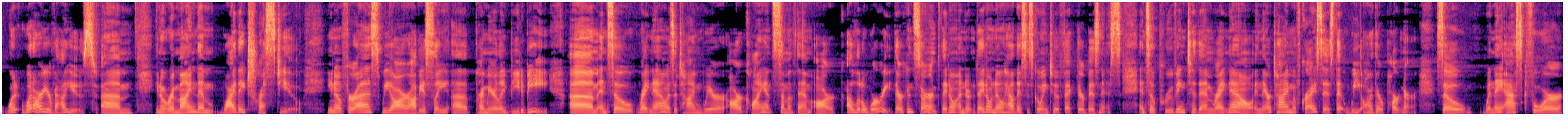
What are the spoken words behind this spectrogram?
what what are your values? Um, you know remind them why they trust you. You know for us we are obviously uh, primarily b2b um, and so right now is a time where our clients some of them are a little worried. They're concerned. They don't under they don't know how this is going to affect their business. And so proving to them right now in their time of crisis that we are their partner. So when they ask for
